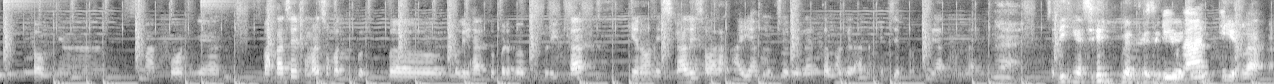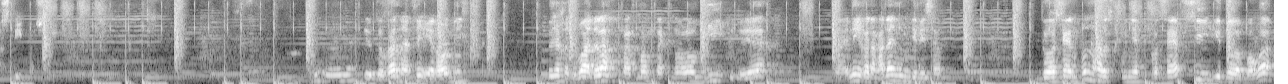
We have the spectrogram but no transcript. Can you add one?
laptopnya, smartphone-nya. Bahkan saya kemarin sempat be- be- melihat beberapa berita ironis sekali seorang ayah mencuri laptop agar anaknya bisa berkuliah online. Nah, Sedih nggak sih? Kayak Sedih gitu? banget. iyalah pasti pasti. Gitu kan nanti ironis. Terus yang kedua adalah platform teknologi gitu ya. Nah ini kadang-kadang menjadi dosen pun harus punya persepsi gitu loh bahwa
